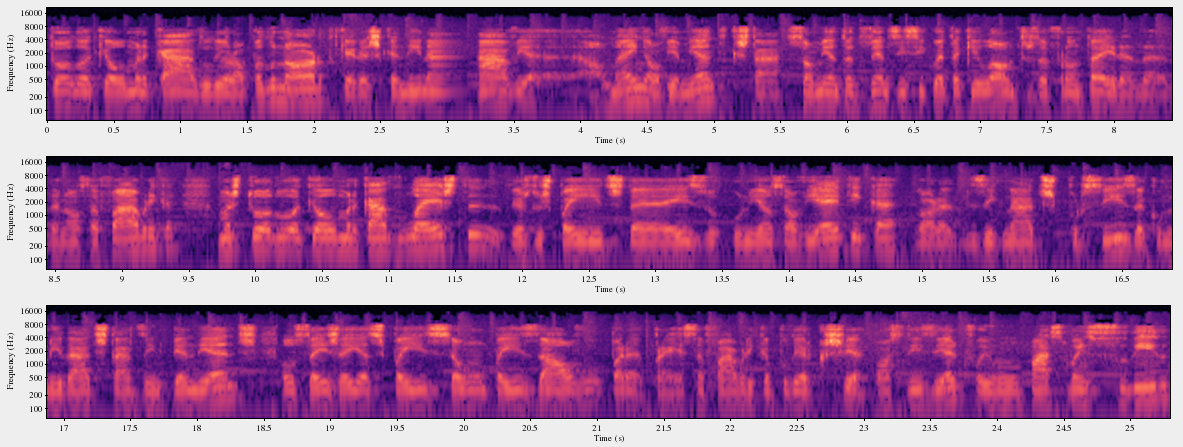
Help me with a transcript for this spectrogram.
todo aquele mercado da Europa do Norte, que era a Escandinávia, a Alemanha, obviamente, que está somente a 250 km da fronteira da, da nossa fábrica, mas todo aquele mercado de leste, desde os países da ex-União Soviética, agora designados por CIS, a Comunidade de Estados Independentes, ou seja, esses países são um país-alvo para, para essa fábrica poder crescer. Posso dizer que foi um passo bem sucedido,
